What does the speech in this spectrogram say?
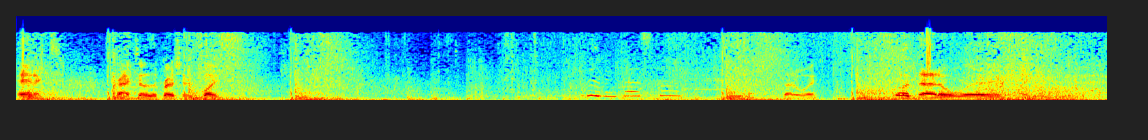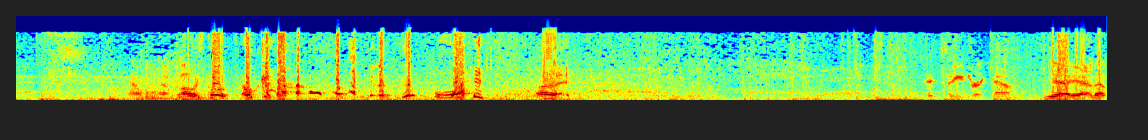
Panicked. Cracked under the pressure twice. Moving faster. Put that away. Put that away. Ow, ow. Oh, it's close. Oh, God. what? Alright. So you drink now? Yeah, yeah, that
